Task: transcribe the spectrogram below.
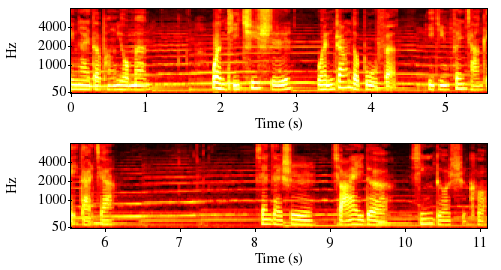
亲爱的朋友们，问题七十文章的部分已经分享给大家。现在是小爱的心得时刻。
